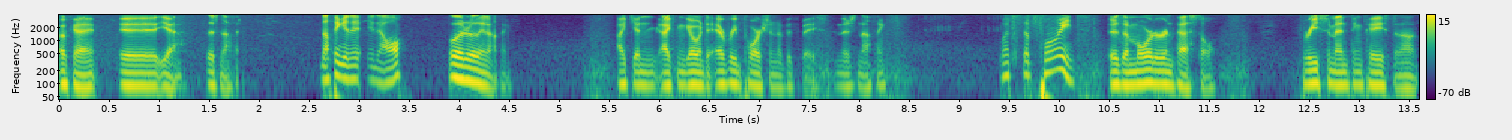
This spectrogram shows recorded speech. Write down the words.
Okay. Uh, yeah. There's nothing. Nothing in it in all. Literally nothing. I can I can go into every portion of his base, and there's nothing. What's the point? There's a mortar and pestle, three cementing paste, and a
